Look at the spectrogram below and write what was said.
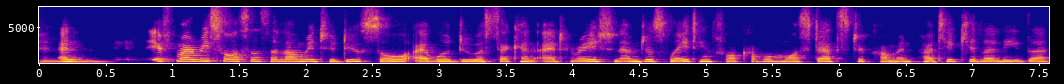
And mm if my resources allow me to do so, I will do a second iteration. I'm just waiting for a couple more stats to come in, particularly the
